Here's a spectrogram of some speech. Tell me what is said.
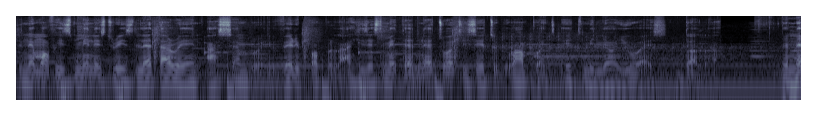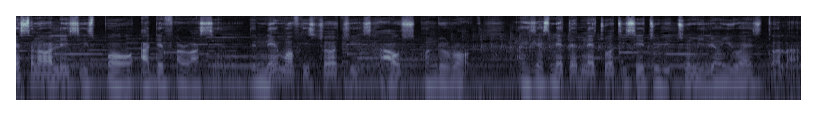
The name of his ministry is Latter Rain Assembly, very popular. His estimated net worth is said to be 1.8 million US dollar. The next on our list is Paul Adefarasin. The name of his church is House on the Rock, and his estimated net worth is said to be 2 million US dollar.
